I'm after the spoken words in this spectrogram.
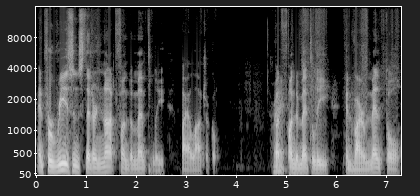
and for reasons that are not fundamentally biological, right. but fundamentally environmental,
